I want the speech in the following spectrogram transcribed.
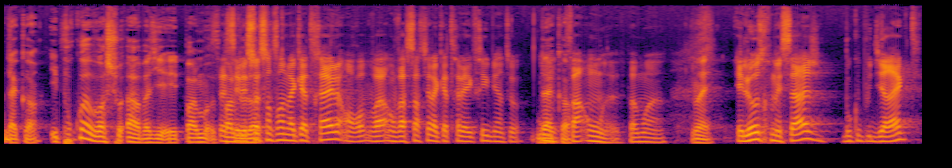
D'accord. Et pourquoi avoir choisi Ah, vas-y, parle-moi. Ça, parle c'est les l'autre. 60 ans de la 4L. On va, on va sortir la 4L électrique bientôt. D'accord. Enfin, on, euh, pas moi. hein. Ouais. Et l'autre message, beaucoup plus direct,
